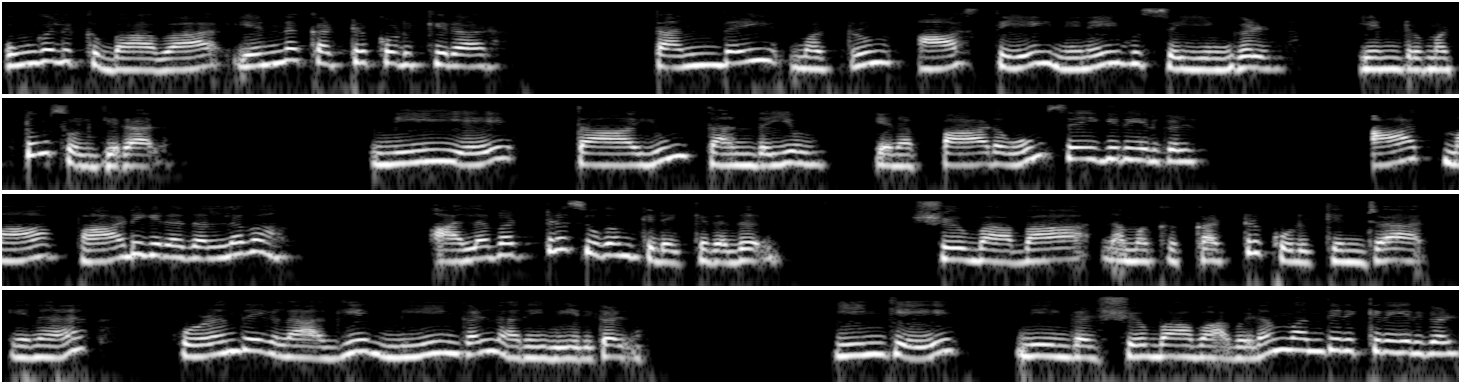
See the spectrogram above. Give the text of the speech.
உங்களுக்கு பாபா என்ன கற்றுக் கொடுக்கிறார்? தந்தை மற்றும் ஆஸ்தியை நினைவு செய்யுங்கள் என்று மட்டும் சொல்கிறார். நீயே தாயும் தந்தையும் என பாடவும் செய்கிறீர்கள். ஆத்மா பாடுகிறதல்லவா? அளவற்ற சுகம் கிடைக்கிறது. சிவபாபா நமக்கு கற்றுக் கொடுக்கின்றார் என குழந்தைகளாகிய நீங்கள் அறிவீர்கள். இங்கே நீங்கள் சிவபாபாவிடம் வந்திருக்கிறீர்கள்.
